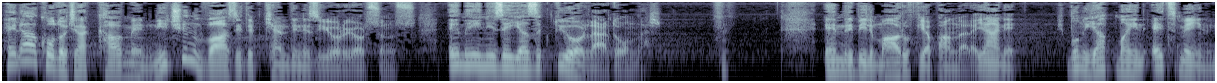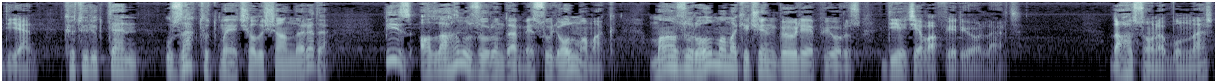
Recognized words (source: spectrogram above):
helak olacak kavme niçin vaaz edip kendinizi yoruyorsunuz? Emeğinize yazık diyorlardı onlar. Emri bil maruf yapanlara yani bunu yapmayın etmeyin diyen, kötülükten uzak tutmaya çalışanlara da biz Allah'ın huzurunda mesul olmamak, mazur olmamak için böyle yapıyoruz diye cevap veriyorlardı. Daha sonra bunlar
